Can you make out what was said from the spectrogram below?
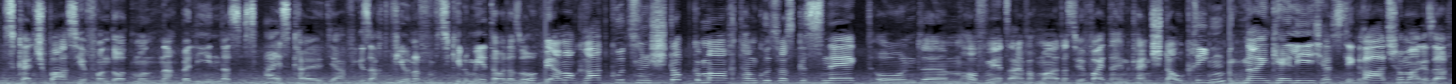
Das ist kein Spaß hier von Dortmund nach Berlin. Das ist eiskalt, ja wie gesagt 450 Kilometer oder so. Wir haben auch gerade kurz einen Stopp gemacht, haben kurz was gesnackt und ähm, hoffen jetzt einfach mal, dass wir weiterhin keinen Stau kriegen. Und nein Kelly, ich habe es dir gerade schon mal gesagt,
